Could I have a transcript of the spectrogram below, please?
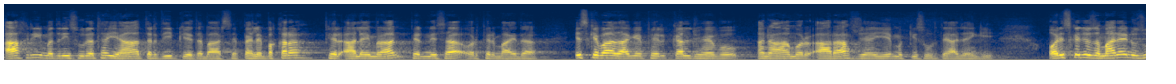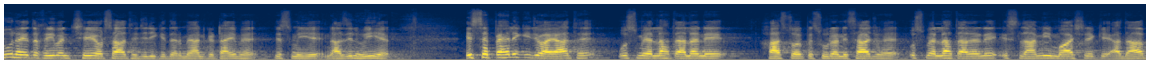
آخری مدنی صورت ہے یہاں ترتیب کے اعتبار سے۔ پہلے بقرہ، پھر آل عمران، پھر نساء اور پھر معاہدہ اس کے بعد آگے پھر کل جو ہے وہ انعام اور آراف جو ہے، یہ مکی صورتیں آ جائیں گی۔ اور اس کا جو زمانہ نزول ہے تقریباً چھ اور سات ہجری کے درمیان کا ٹائم ہے، جس میں یہ نازل ہوئی ہے۔ اس سے پہلے کی جو آیات ہے اس میں اللہ تعالیٰ نے خاص طور پہ سورہ نساء جو ہے، اس میں اللہ تعالیٰ نے اسلامی معاشرے کے آداب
